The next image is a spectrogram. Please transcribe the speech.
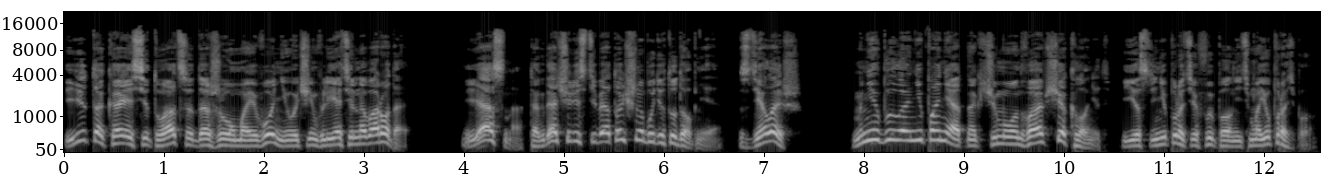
И такая ситуация даже у моего не очень влиятельного рода. Ясно, тогда через тебя точно будет удобнее. Сделаешь? Мне было непонятно, к чему он вообще клонит, если не против выполнить мою просьбу.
